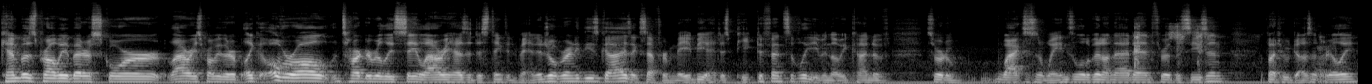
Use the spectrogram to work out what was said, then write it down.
Kemba's probably a better scorer. Lowry's probably better. Like overall, it's hard to really say Lowry has a distinct advantage over any of these guys, except for maybe at his peak defensively, even though he kind of sort of waxes and wanes a little bit on that end throughout the season. But who doesn't really?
